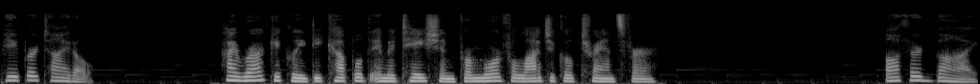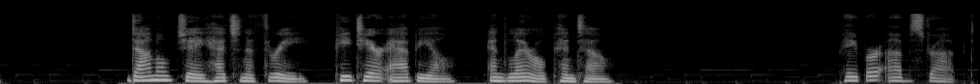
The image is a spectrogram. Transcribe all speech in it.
Paper title Hierarchically decoupled imitation for morphological transfer. Authored by Donald J. Hejna III, Pieter Abbeel, and Lerrel Pinto. Paper abstract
